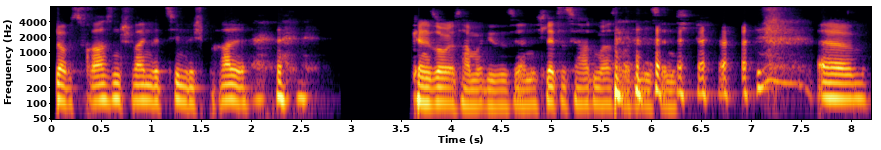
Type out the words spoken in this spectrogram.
Ich glaube, das Phrasenschwein wird ziemlich prall. Keine Sorge, das haben wir dieses Jahr nicht. Letztes Jahr hatten wir es, aber dieses Jahr nicht. ähm,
